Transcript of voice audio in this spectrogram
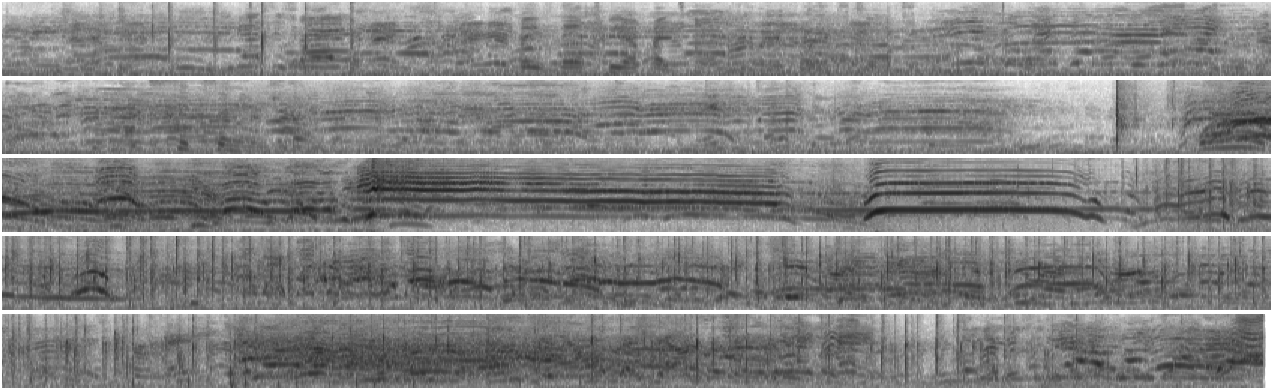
have? They, they have to be up by 10 It's six innings then. Wow!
